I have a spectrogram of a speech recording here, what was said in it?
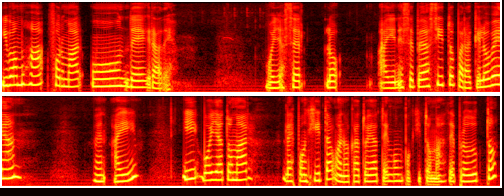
Y vamos a formar un degradé. Voy a hacerlo ahí en ese pedacito para que lo vean. Ven ahí. Y voy a tomar la esponjita. Bueno acá todavía tengo un poquito más de producto.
